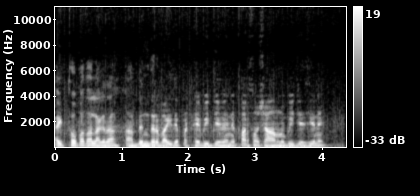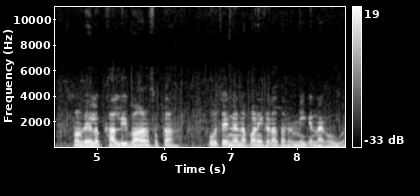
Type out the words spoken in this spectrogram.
ਇੱਥੋਂ ਪਤਾ ਲੱਗਦਾ ਆ ਬਿੰਦਰ ਬਾਈ ਦੇ ਪੱਠੇ ਬੀਜੇ ਹੋਏ ਨੇ। ਪਰਸੋਂ ਸ਼ਾਮ ਨੂੰ ਬੀਜੇ ਸੀ ਇਹਨੇ। ਹੁਣ ਦੇਖ ਲਓ, ਖਾਲੀ ਬਾਣ ਸੁੱਕਾ। ਉਹ ਚ ਇੰਨਾ ਇੰਨਾ ਪਾਣੀ ਖੜਾ ਤਾਂ ਫਿਰ ਮੀਂਹ ਕਿੰਨਾ ਕੁ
